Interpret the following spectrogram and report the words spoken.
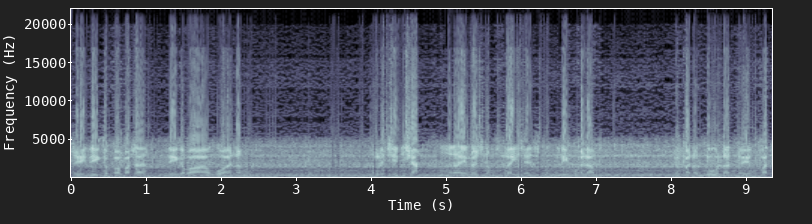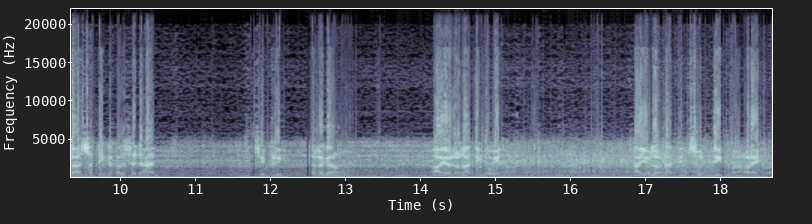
Kasi hindi ka papasa hindi ka makakuha ng lisensya ng driver's ng license kung hindi mo alam yung panuntunan o yung batas sa ating kakalsadahan simple talagang ayaw lang natin gawin. Ayaw lang natin sundin mga karayka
